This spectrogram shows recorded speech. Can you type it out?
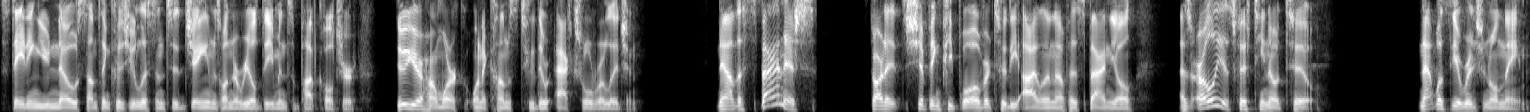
stating you know something because you listen to James on the real demons of pop culture. Do your homework when it comes to the actual religion. Now, the Spanish started shipping people over to the island of Hispaniola as early as 1502. And that was the original name.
